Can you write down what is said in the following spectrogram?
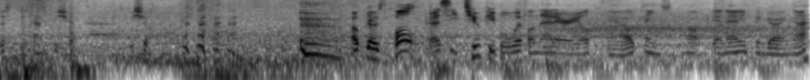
Just, just have to be sure. Be sure. Up goes the ball. I see two people whiff on that aerial. Yeah, Octane's not getting anything going there.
